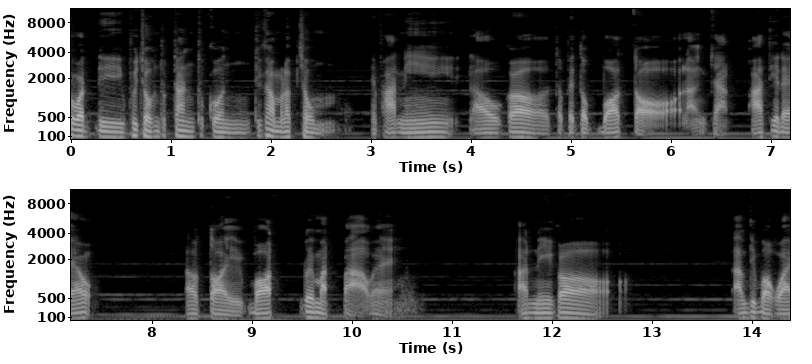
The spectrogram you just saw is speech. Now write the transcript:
สวัสดีผู้ชมทุกท่านทุกคนที่เข้ามารับชม ในพาร์ทนี้เราก็จะไปตบบอสต่อหลังจากพาร์ทที่แล้ว เราต่อยบอสด้วยหมัดเปล่าไปพาร์ทนี้ก็ตามที่บอกไว้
